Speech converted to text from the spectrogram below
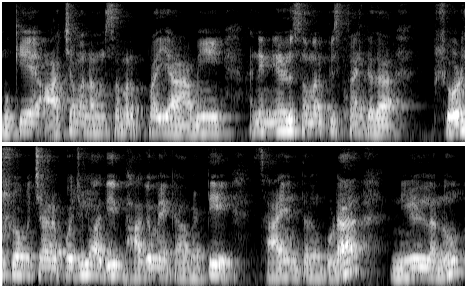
ముఖే ఆచమనం సమర్పయామి అని నీళ్ళు సమర్పిస్తాం కదా. షోడశోపచార పూజలో అది భాగమే కాబట్టి సాయంత్రం కూడా నీళ్ళను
